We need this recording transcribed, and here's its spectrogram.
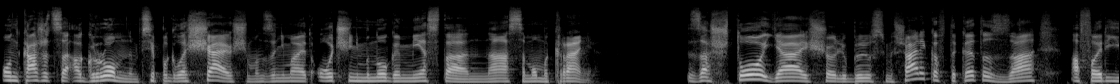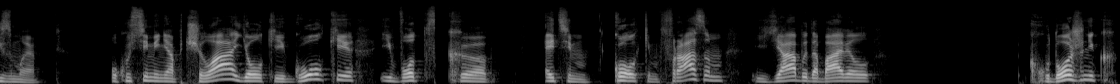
он кажется огромным, всепоглощающим. Он занимает очень много места на самом экране. За что я еще люблю смешариков, так это за афоризмы. Укуси меня пчела, елки-иголки, и вот к этим колким фразам я бы добавил художник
